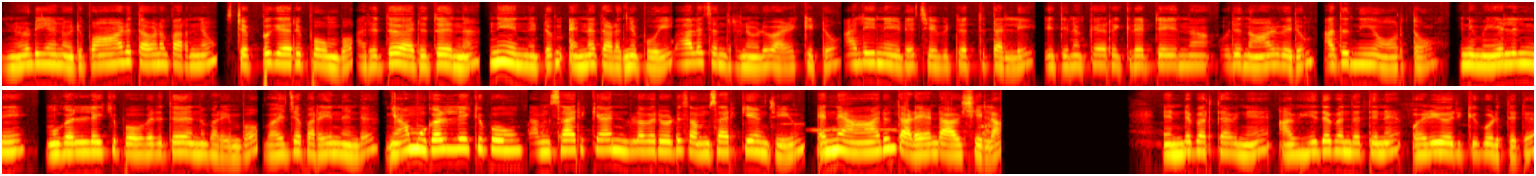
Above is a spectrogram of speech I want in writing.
നിന്നോട് ഞാൻ ഒരുപാട് തവണ പറഞ്ഞു സ്റ്റെപ്പ് കയറി പോകുമ്പോ അരുത് അരുത് എന്ന് നീ എന്നിട്ടും എന്നെ തടഞ്ഞു പോയി. ബാലചന്ദ്രനോട് വഴക്കിട്ടു. അലീനയുടെ ചെവിറ്റത്ത് തല്ലി ഇതിനൊക്കെ റിഗ്രറ്റ് ചെയ്യുന്ന ഒരു നാൾ വരും. അത് നീ ഓർത്തോ. ഇനി മേലിൽ നീ മുകളിലേക്ക് പോവരുത് എന്ന് പറയുമ്പോൾ വൈജ പറയുന്നുണ്ട് ഞാൻ മുകളിലേക്ക് പോവും. സംസാരിക്കാനുള്ളവരോട് സംസാരിക്കുകയും ചെയ്യും. എന്നെ ആരും തടയേണ്ട ആവശ്യമില്ല. എന്റെ ഭർത്താവിന് അവിഹിത ബന്ധത്തിന് വഴിയൊരുക്കി കൊടുത്തിട്ട്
